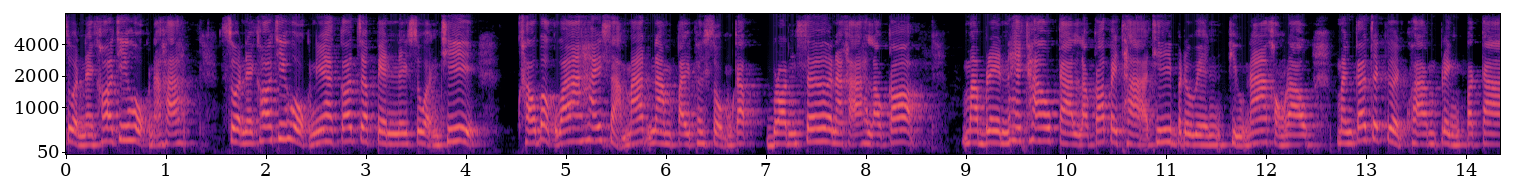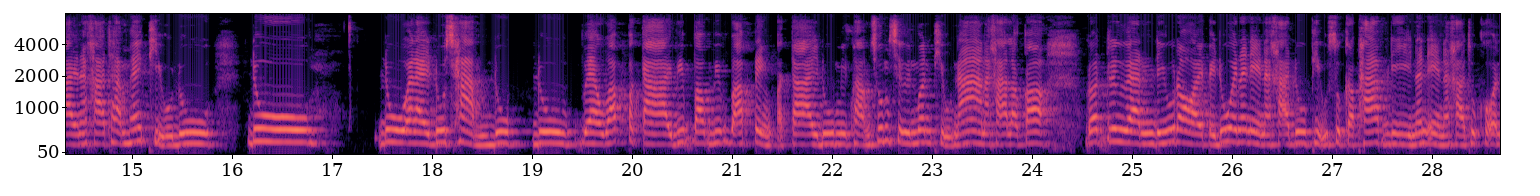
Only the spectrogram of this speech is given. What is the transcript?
ส่วนในข้อที่ 6 นะคะ ส่วนในข้อที่ 6 เนี่ยก็จะเป็นในส่วนที่ เขาบอกว่าให้สามารถนำไปผสมกับบรอนเซอร์นะคะ แล้วก็มาเบรนให้เข้ากัน แล้วก็ไปทาที่บริเวณผิวหน้าของเรา มันก็จะเกิดความเปล่งประกายนะคะทำให้ผิวดูดูดูอะไรดูฉ่ำดูดูแวววับประกาย วิบวับวิบวับเปล่งประกาย ดูมีความชุ่มชื้นบนผิวหน้านะคะ แล้วก็ลดเรือนริ้วรอยไปด้วยนั่นเองนะคะ ดูผิวสุขภาพดีนั่นเองนะคะ ทุกคน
